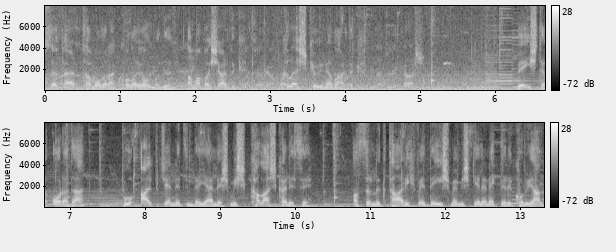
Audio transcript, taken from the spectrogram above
sefer tam olarak kolay olmadı ama başardık. Clash köyüne vardık. Ve işte orada bu Alp cennetinde yerleşmiş Kalaş Kalesi. Asırlık tarih ve değişmemiş gelenekleri koruyan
